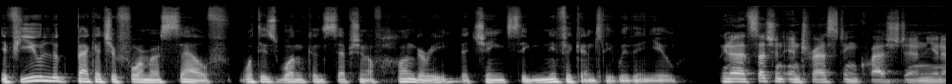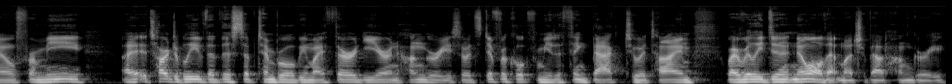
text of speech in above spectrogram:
if you look back at your former self, what is one conception of Hungary that changed significantly within you? You know, that's such an interesting question. You know, for me, I, it's hard to believe that this September will be my third year in Hungary. So it's difficult for me to think back to a time where I really didn't know all that much about Hungary.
